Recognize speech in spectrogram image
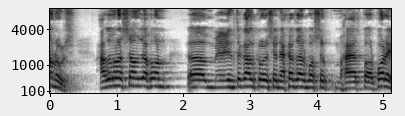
মানুষ। আদম আলাহ সাল্লাম যখন ইন্তেকাল করেছেন এক হাজার বছর হায়াত পাওয়ার পরে,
